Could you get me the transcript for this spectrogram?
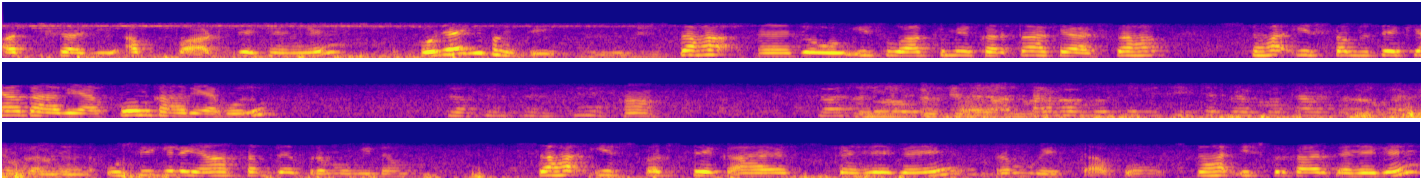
अच्छा जी, अब पाठ देखेंगे। हो जाएगी पंक्ति? सह जो इस वाक्य में करता क्या सह सह इस शब्द से क्या कहा गया? कौन कहा गया? बोलो। हाँ। उसी के लिए यहाँ शब्द है ब्रह्मविदम। सह इस पद से कहा, कहे गए ब्रह्मवेत्ता को। सह इस प्रकार कहे गए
